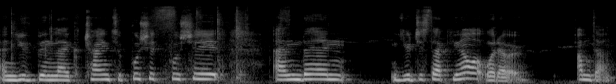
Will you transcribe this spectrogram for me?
and you've been like trying to push it push it and then you're just like you know what? Whatever. I'm done.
